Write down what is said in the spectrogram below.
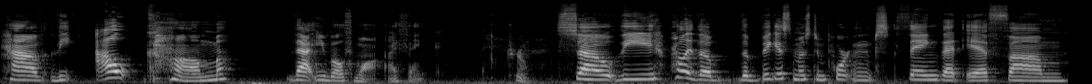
have the outcome that you both want, I think. True. So the probably the the biggest most important thing that if um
